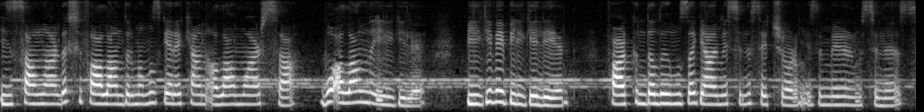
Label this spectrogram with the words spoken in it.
insanlarda şifalandırmamız gereken alan varsa, bu alanla ilgili bilgi ve bilgeliğin farkındalığımıza gelmesini seçiyorum. İzin verir misiniz?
